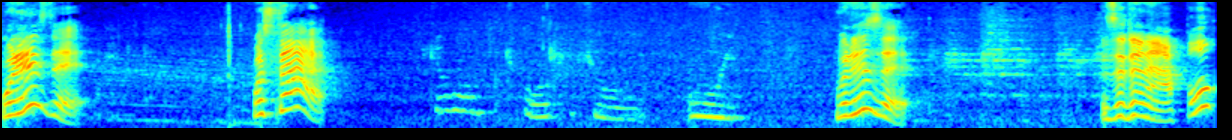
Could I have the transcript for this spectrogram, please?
What is it? What's that? What is it? Is it an apple?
